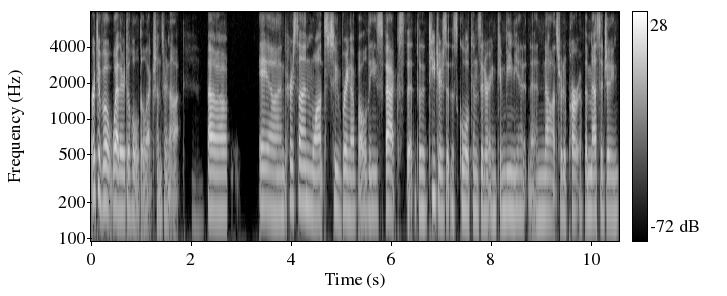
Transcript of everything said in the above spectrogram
or to vote whether to hold elections or not. Mm-hmm. Uh, and her son wants to bring up all these facts that the teachers at the school consider inconvenient and not sort of part of the messaging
